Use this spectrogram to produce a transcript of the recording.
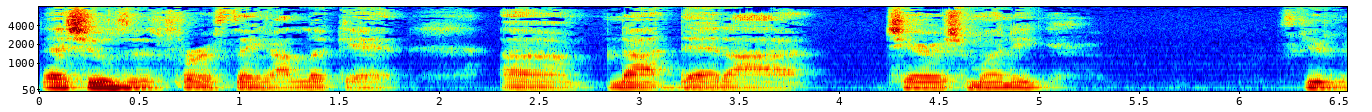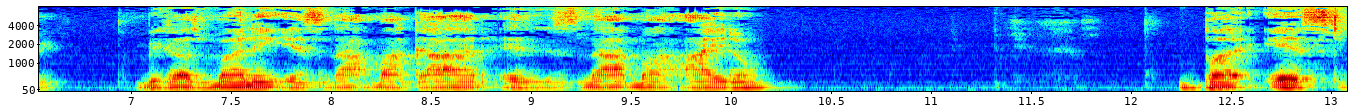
That's usually the first thing I look at. Um, not that I cherish money, excuse me, because money is not my God, it is not my idol but it's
